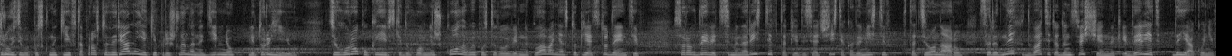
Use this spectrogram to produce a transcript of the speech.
друзі випускників та просто віряни, які прийшли на недільню літургію. Цього року київські духовні школи випустили у вільне плавання 105 студентів, 49 семінаристів та 56 академістів стаціонару. Серед них 21 священник і 9 дияконів.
